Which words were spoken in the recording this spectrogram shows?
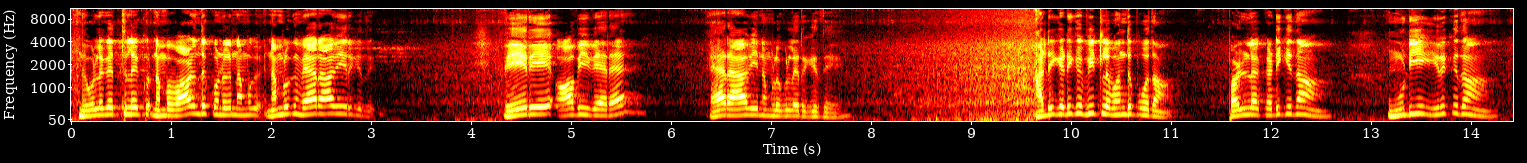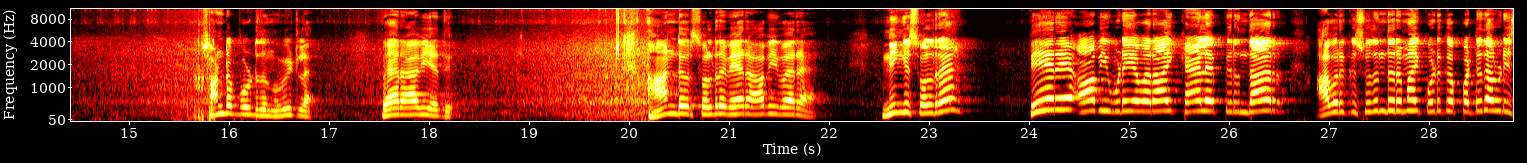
இந்த உலகத்தில் நம்ம வாழ்ந்து கொண்டு நமக்கு நம்மளுக்கும் வேறு ஆவி இருக்குது. வேறே ஆவி வேற வேறு ஆவி நம்மளுக்குள்ளே இருக்குது. அடிக்கடிக்கு வீட்டில் வந்து போதான். பல்ல கடிக்குதான். முடி இருக்குதான். சண்டை போட்டுதுங்க வீட்டில் வேற ஆவி அது. ஆண்டவர் சொல்கிற வேறு ஆவி வேற. நீங்கள் சொல்கிற வேறே ஆவி உடையவராய் கேலப் இருந்தார் அவருக்கு சுதந்திரமாய் கொடுக்கப்பட்டது அவருடைய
